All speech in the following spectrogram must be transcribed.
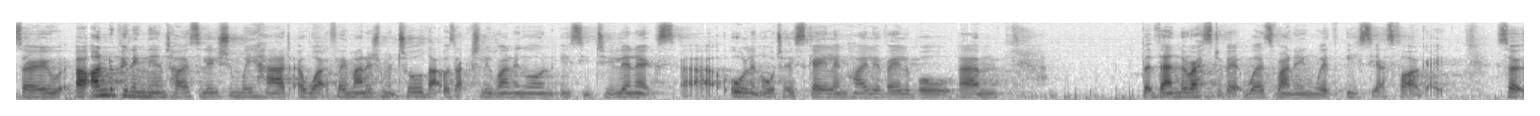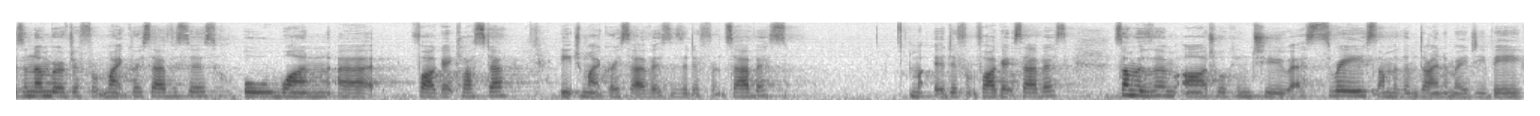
So uh, underpinning the entire solution, we had a workflow management tool that was actually running on EC2 Linux, uh, all in auto-scaling, highly available. Um, but then the rest of it was running with ECS Fargate. So it's a number of different microservices, all one uh, Fargate cluster. Each microservice is a different service, a different Fargate service. Some of them are talking to S3, some of them DynamoDB,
